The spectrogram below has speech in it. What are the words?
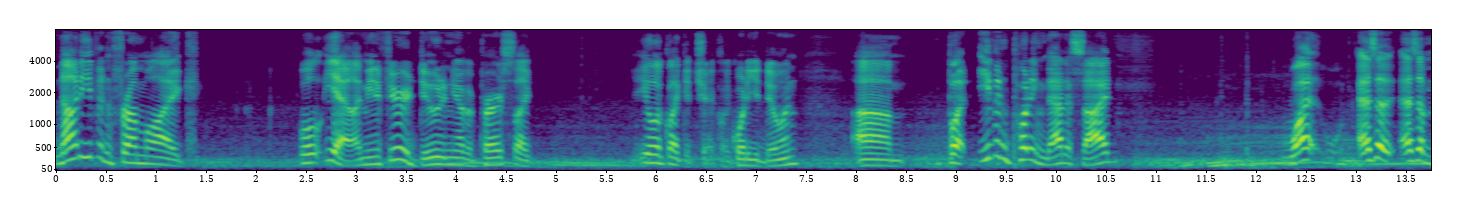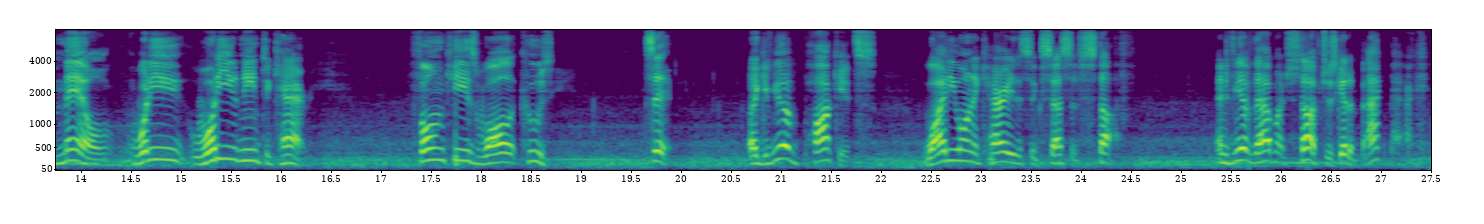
not even from like, well, yeah, I mean, if you're a dude and you have a purse, like, you look like a chick. Like, what are you doing? Um, but even putting that aside, what as a as a male, what do you what do you need to carry? Phone keys, wallet, koozie. That's it. Like if you have pockets, why do you want to carry this excessive stuff? And if you have that much stuff, just get a backpack.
